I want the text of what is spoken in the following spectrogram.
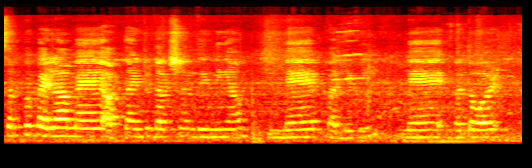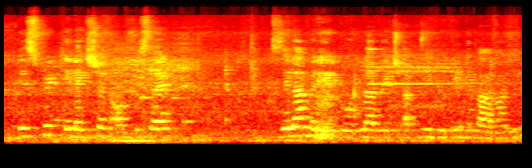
ਸਭ ਤੋਂ ਪਹਿਲਾਂ ਮੈਂ ਆਪਣਾ ਇੰਟਰੋਡਕਸ਼ਨ ਦਿੰਦੀ ਹਾਂ। ਮੈਂ ਪੱਲਵੀ, ਮੈਂ ਬਤੌਰ ਡਿਸਟ੍ਰਿਕਟ ਇਲੈਕਸ਼ਨ ਆਫੀਸਰ ਜ਼ਿਲ੍ਹਾ ਮਲੇਰਕੋਟਲਾ ਵਿੱਚ ਆਪਣੀ ਡਿਊਟੀ ਨਿਭਾਵਾਂਗੀ।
